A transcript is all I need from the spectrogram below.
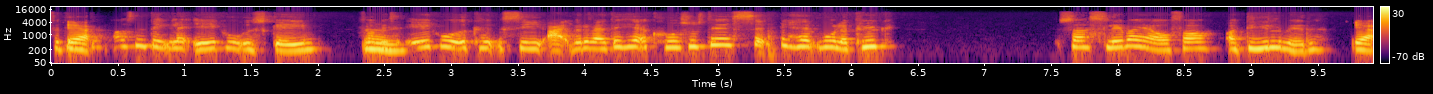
Fordi Ja. det er også en del af egoets game. For Mm. hvis egoet kan sige, ej, ved du hvad, det her kursus, det er simpelthen volapyk, så slipper jeg jo for at deale med det. Ja.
